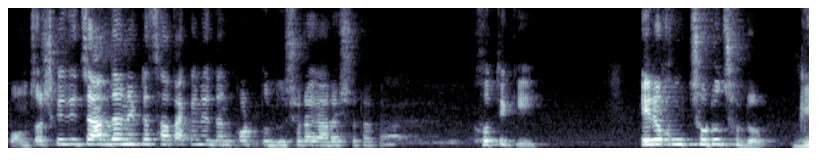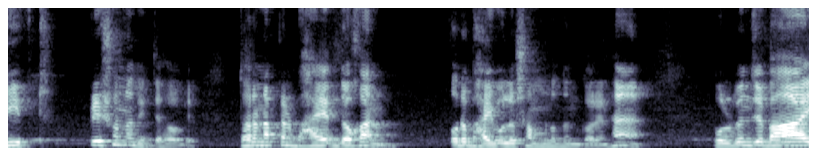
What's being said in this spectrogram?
পঞ্চাশ কেজি চা দেন, একটা ছাতা কিনে দেন, কত, দুশো টাকা, আড়াইশো টাকা? ক্ষতি কি? এরকম ছোট ছোট গিফট প্রেষণা দিতে হবে। ধরেন আপনার ভাইয়ের দোকান, ওরা ভাই বলে সম্বোধন করেন হ্যাঁ? বলবেন যে, ভাই,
